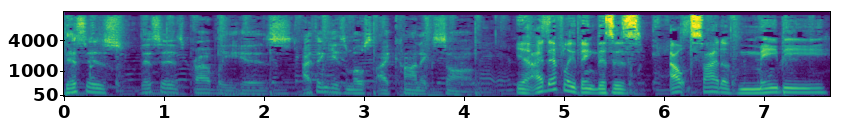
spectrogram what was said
this is this is probably his. I think his most iconic song. Yeah, I definitely think this is outside of maybe.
